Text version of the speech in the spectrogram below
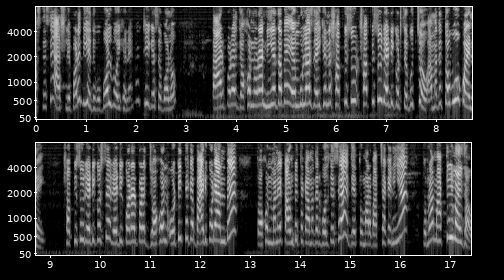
আসতেছে আসলে পরে দিয়ে দেবো, বলব ওইখানে। ঠিক আছে, বলো। তারপরে যখন ওরা নিয়ে যাবে অ্যাম্বুলেন্স এইখানে সব কিছু সব কিছুই রেডি করছে, বুঝছ? আমাদের তবুও কয় নাই। সব কিছুই রেডি করছে রেডি করার পরে যখন ওটির থেকে বাইর করে আনবে, তখন মানে কাউন্টার থেকে আমাদের বলতেছে যে, তোমার বাচ্চাকে নিয়ে তোমরা মাতৃমায় যাও।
